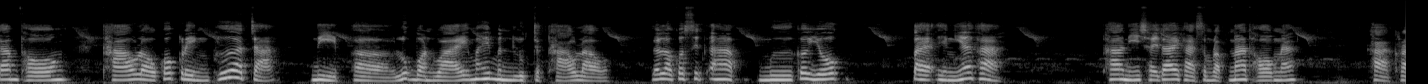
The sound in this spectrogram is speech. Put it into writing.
กล้ามท้อง เท้าเราก็เกร็งเพื่อจะ หนีบลูกบอลไว้ไม่ให้มันหลุดจากเท้าเรา แล้วเราก็ซิทอัพมือก็ยก แตะอย่างเงี้ยค่ะ ท่านี้ใช้ได้ค่ะสำหรับหน้าท้องนะ ค่ะใคร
